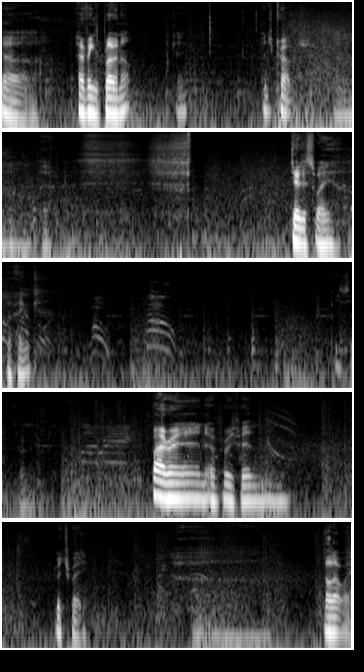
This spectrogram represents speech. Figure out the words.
Uh, everything's blowing up. Okay. How'd you crouch? Um, there. Go this way, I think. Byron, everything. Which way? Uh, oh, that way.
